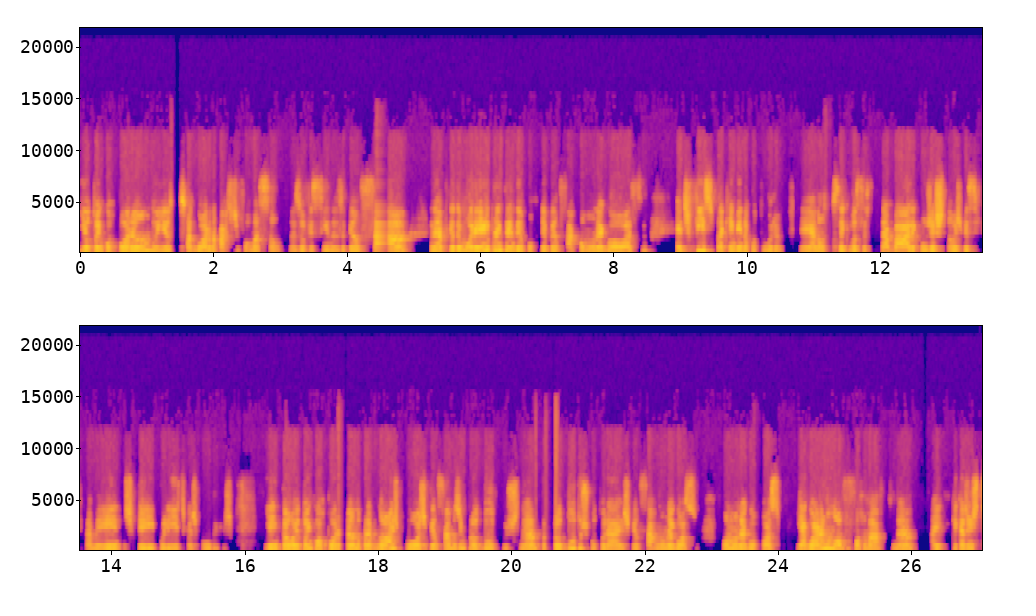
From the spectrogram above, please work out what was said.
E eu estou incorporando isso agora na parte de formação, nas oficinas, de pensar, né, porque eu demorei para entender porque pensar como um negócio é difícil para quem vem da cultura, é, a não ser que você trabalhe com gestão especificamente e políticas públicas. E então eu estou incorporando para nós hoje pensarmos em produtos, né? produtos culturais, pensar no negócio como um negócio, e agora no novo formato. Né? Aí o que, que a gente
